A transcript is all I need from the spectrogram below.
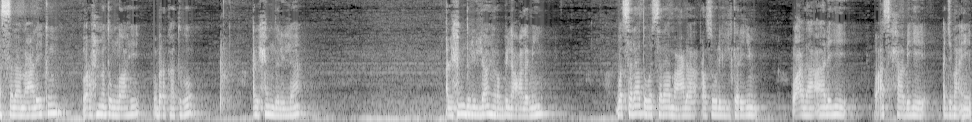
السلام عليكم ورحمة الله وبركاته الحمد لله الحمد لله رب العالمين والصلاة والسلام على رسوله الكريم وعلى آله وأصحابه أجمعين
